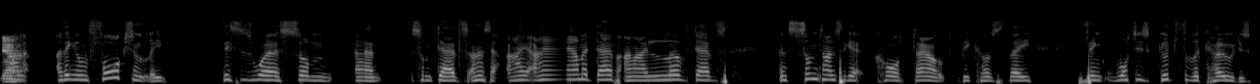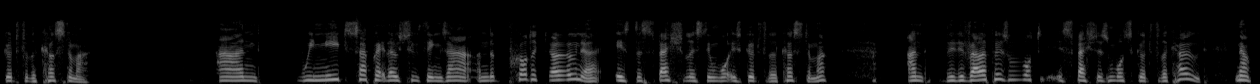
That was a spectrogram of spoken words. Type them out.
Yeah. And I think, unfortunately, this is where some um, some devs, and I say I, I am a dev and I love devs and sometimes they get caught out because they think what is good for the code is good for the customer. And we need to separate those two things out. And the product owner is the specialist in what is good for the customer. And the developer is what is specialist in what's good for the code. Now,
